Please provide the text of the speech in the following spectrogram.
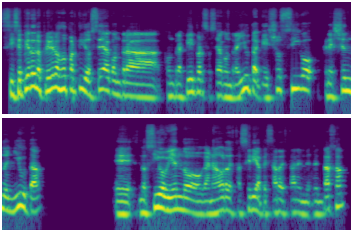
Si se pierden los primeros dos partidos, sea contra, contra Clippers o sea contra Utah, que yo sigo creyendo en Utah, eh, lo sigo viendo ganador de esta serie a pesar de estar en desventaja,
